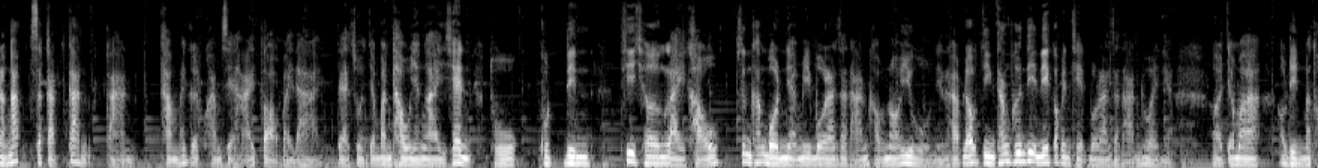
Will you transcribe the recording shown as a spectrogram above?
ระงับสกัดกั้นการทำให้เกิดความเสียหายต่อไปได้ แต่ส่วนจะบรรเทายังไง เช่น ถูกขุดดินที่เชิงไหลเขา ซึ่งข้างบนเนี่ยมีโบราณสถานเขาน้อยอยู่เนี่ยนะครับแล้วจริงทั้งพื้นที่นี้ก็เป็นเขตโบราณสถานด้วยเนี่ยจะมาเอาดินมาถ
